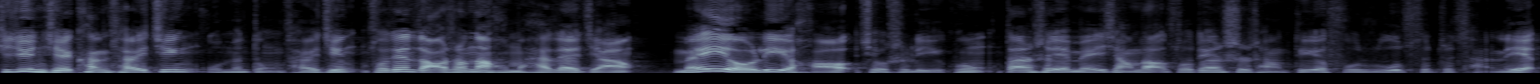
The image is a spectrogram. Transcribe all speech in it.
齐俊杰看财经，我们懂财经。昨天早上呢，我们还在讲没有利好就是利空，但是也没想到昨天市场跌幅如此之惨烈，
